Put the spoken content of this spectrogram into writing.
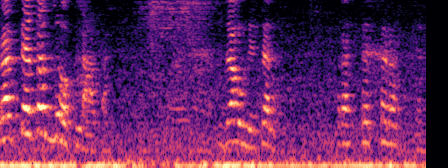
रस्त्यातच झोपला आता. जाऊ दे चल. रस्त्यात तर रस्त्यात.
